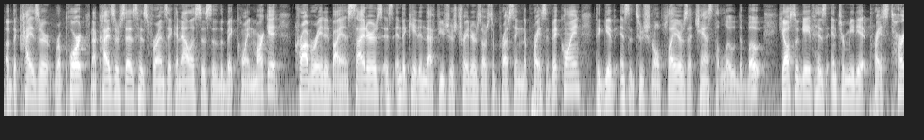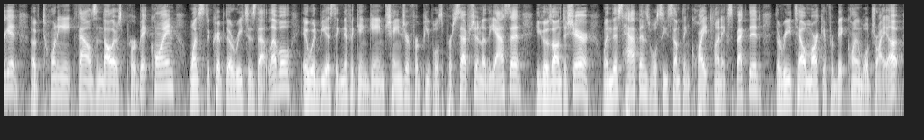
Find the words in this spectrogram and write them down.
of the Keiser Report. Now Keiser says his forensic analysis of the Bitcoin market, corroborated by insiders, is indicating that futures traders are suppressing the price of Bitcoin to give institutional players a chance to load the boat. He also gave his intermediate price target of $28,000 per Bitcoin. Once the crypto reaches that level, it would be a significant game changer for people's perception of the asset. He goes on to share when this happens, we'll see something quite unexpected. The retail market for Bitcoin will dry up.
